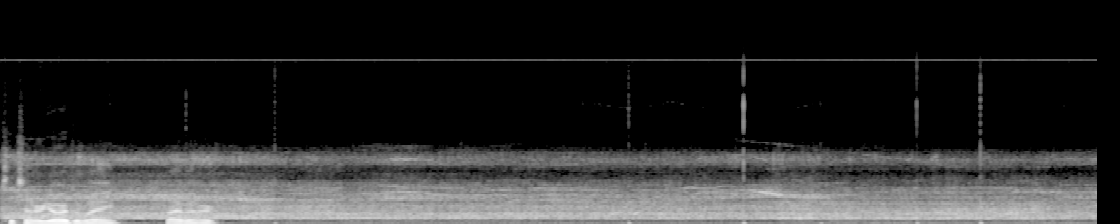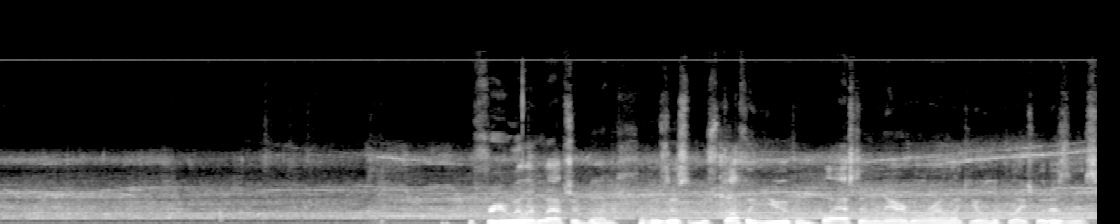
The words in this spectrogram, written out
Six hundred yards away, five hundred. The freewheeling laps are done. Who is this? Mustafa you come blasting in there going around like you own the place. What is this?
